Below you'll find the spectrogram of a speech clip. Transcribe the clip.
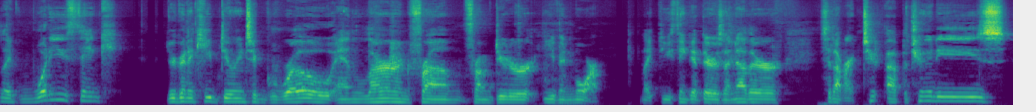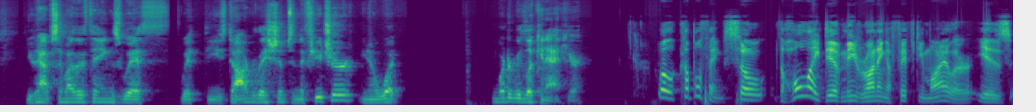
like what do you think you're going to keep doing to grow and learn from from Duder even more? Like, do you think that there's another set of opportunities? You have some other things with with these dog relationships in the future. You know what what are we looking at here? Well, a couple things. So the whole idea of me running a 50 miler is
